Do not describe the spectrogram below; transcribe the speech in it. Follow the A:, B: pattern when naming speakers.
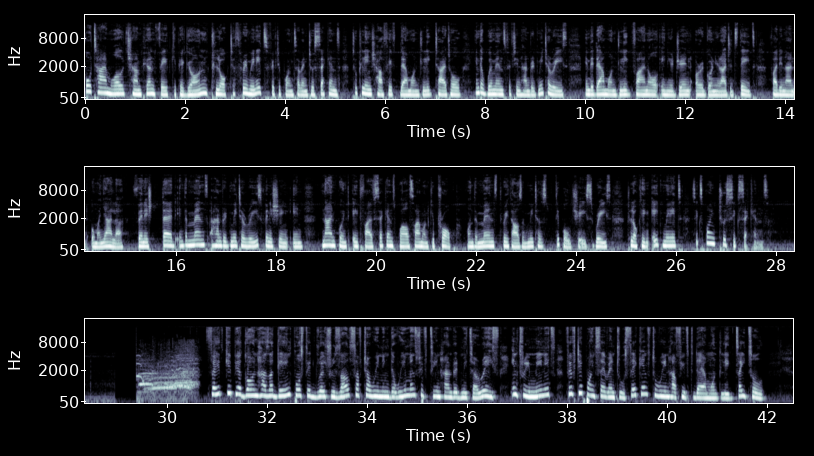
A: Four-time world champion Faith Kipyegon clocked 3 minutes 50.72 seconds to clinch her fifth Diamond League title in the women's 1500 meter race in the Diamond League final in Eugene, Oregon, United States. Ferdinand Omanyala finished third in the men's 100 meter race finishing in 9.85 seconds while Simon Kiprop on the men's 3000 meters steeplechase race clocking 8 minutes 6.26 seconds.
B: Faith Kipyegon has again posted great results after winning the women's 1500 meter race in 3 minutes 50.72 seconds to win her fifth Diamond League title.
